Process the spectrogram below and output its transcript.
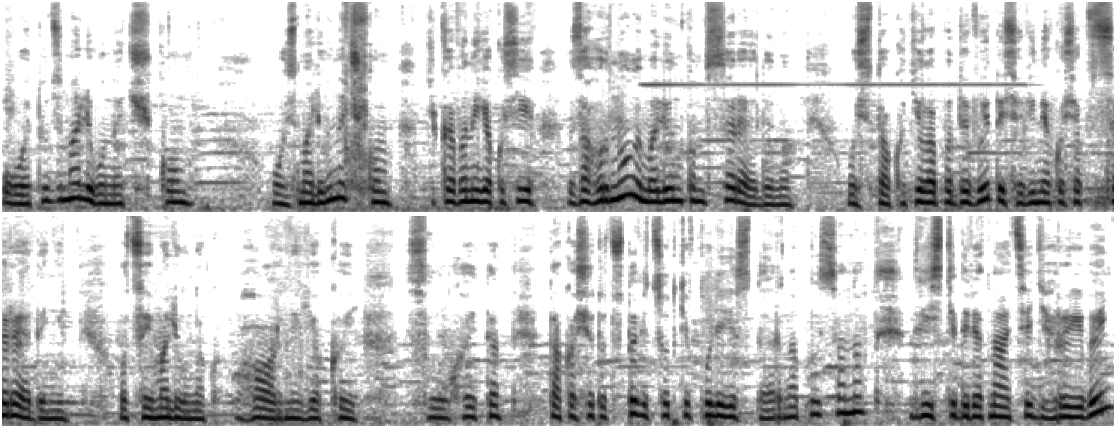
О, тут з малюночком. Ой, з малюночком. Тільки вони якось її загорнули малюнком всередину. Ось так. Хотіла подивитися, він якось як всередині. Оцей малюнок. Гарний який. Слухайте. Так, а що тут 100% полієстер написано. 219 гривень.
